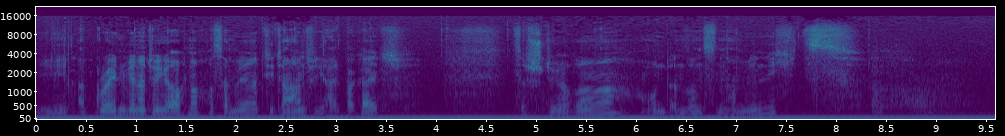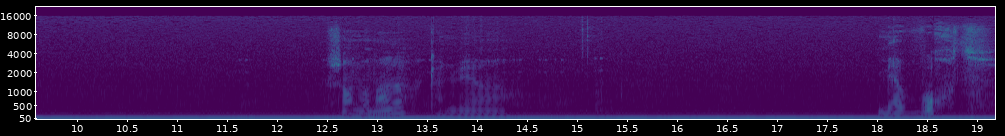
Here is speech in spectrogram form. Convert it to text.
Die upgraden wir natürlich auch noch. Was haben wir? Titan für die Haltbarkeit. Zerstörer. Und ansonsten haben wir nichts. Schauen wir mal. Können wir Mehr Wucht.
